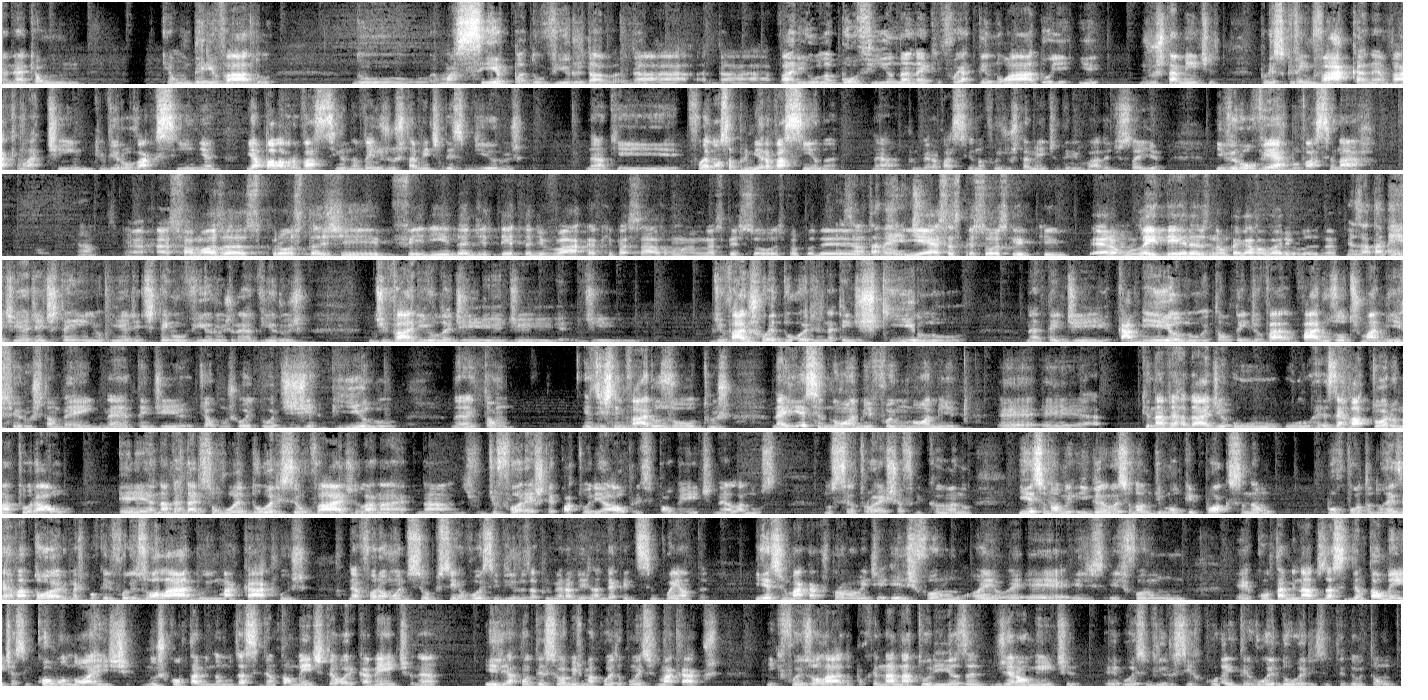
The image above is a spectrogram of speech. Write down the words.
né, que é um, que é um derivado do é uma cepa do vírus da, da, da varíola bovina, né, que foi atenuado e, e, justamente por isso que vem vaca, né, vaca em latim, que virou vacínia, e a palavra vacina vem justamente desse vírus, né, que foi a nossa primeira vacina. Né? A primeira vacina foi justamente derivada disso aí e virou o verbo vacinar. Né? É, as famosas crostas de ferida de teta de vaca que passavam nas pessoas para poder. Exatamente. E essas pessoas que, que eram leiteiras não pegavam varíolas, né? Exatamente. E a gente tem, e a gente tem o vírus, né? Vírus de varíola de, de, de, de vários roedores, né? Tem de esquilo, né? tem de camelo, então tem de vários outros mamíferos também, né? tem de, de alguns roedores de gerbilo, né? então existem vários outros, né? e esse nome foi um nome é, é, que, na verdade, o, o, reservatório natural, é, na verdade, são roedores selvagens lá na, na de floresta equatorial, principalmente, né? lá no, no centro-oeste africano, e esse nome e ganhou esse nome de monkeypox não por conta do reservatório, mas porque ele foi isolado em macacos, né, foram onde se observou esse vírus a primeira vez na década de 50. E esses macacos provavelmente eles foram é, é, é, eles, eles foram é, contaminados acidentalmente, assim como nós nos contaminamos acidentalmente, teoricamente, né? Ele aconteceu a mesma coisa com esses macacos em que foi isolado, porque na natureza geralmente esse vírus circula entre roedores, entendeu? Então,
